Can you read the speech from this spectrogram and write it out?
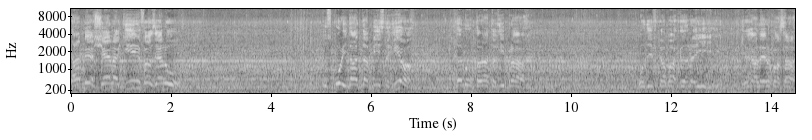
Tá mexendo aqui, fazendo os cuidados da pista aqui, ó. Dando um trato aqui pra poder ficar bacana aí e a galera passar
